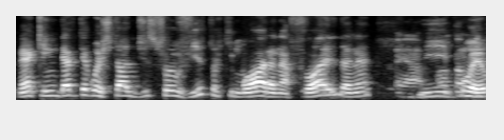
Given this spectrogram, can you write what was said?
Né? Quem deve ter gostado disso foi o Vitor, que mora na Flórida, né? É, e, pô, eu,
